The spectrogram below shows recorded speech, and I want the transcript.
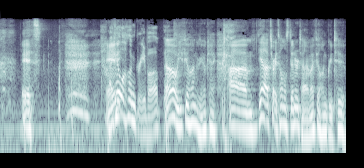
it's. I feel hungry, Bob. Oh, you feel hungry? Okay. Um, yeah, that's right. It's almost dinner time. I feel hungry too.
